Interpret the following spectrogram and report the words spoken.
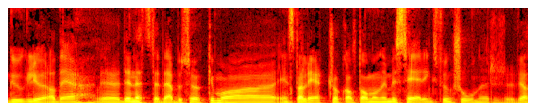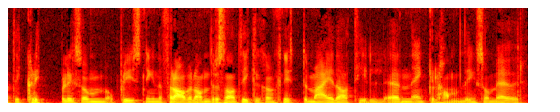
Google gjør av det. Eh, det nettstedet jeg besøker, må ha installert såkalte anonymiseringsfunksjoner ved at de klipper liksom opplysningene fra hverandre, sånn at de ikke kan knytte meg til en enkel handling som jeg gjør.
